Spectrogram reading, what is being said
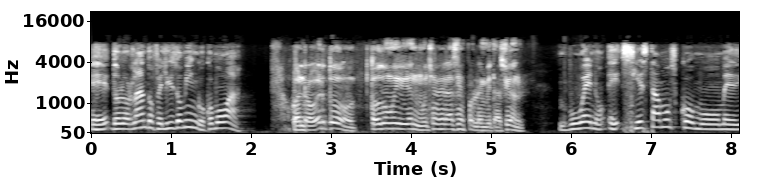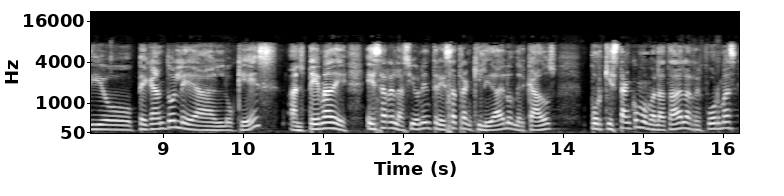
Eh, don Orlando, feliz domingo, ¿cómo va? Juan Roberto, todo muy bien, muchas gracias por la invitación. Bueno, eh, sí estamos como medio pegándole a lo que es, al tema de esa relación entre esa tranquilidad de los mercados, porque están como malatadas las reformas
